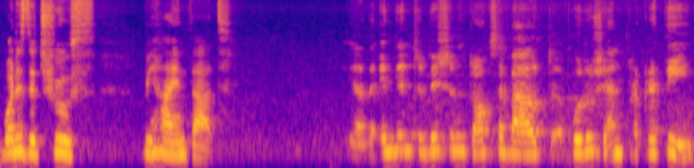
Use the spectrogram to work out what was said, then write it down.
what is the truth behind that? Yeah, the Indian tradition talks about Purush and Prakriti.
